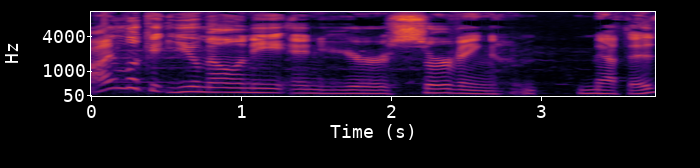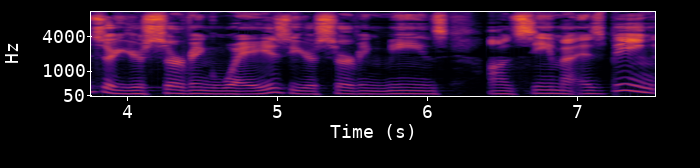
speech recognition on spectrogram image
I look at you, Melanie, and your serving methods or your serving ways or your serving means on SEMA as being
